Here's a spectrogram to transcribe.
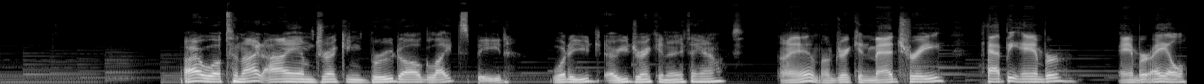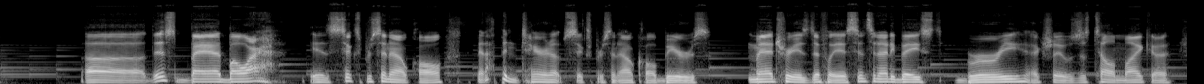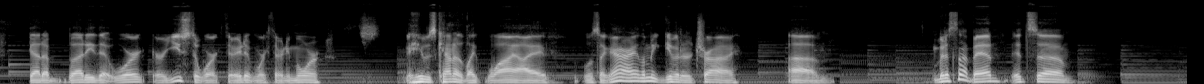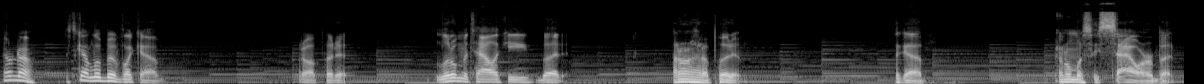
All right. Well, tonight I am drinking BrewDog Lightspeed. What are you? Are you drinking anything, Alex? I am. I'm drinking MadTree Happy Amber Amber Ale. Uh, this bad boy is six percent alcohol. Man, I've been tearing up six percent alcohol beers. MadTree is definitely a Cincinnati-based brewery. Actually, I was just telling Mike, I got a buddy that worked or used to work there. He didn't work there anymore. He was kind of like why I was like, all right, let me give it a try. Um, but it's not bad. It's um, I don't know. It's got a little bit of like a, how do I put it? A little metallic-y, but I don't know how to put it. Like a, I don't want to say sour, but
